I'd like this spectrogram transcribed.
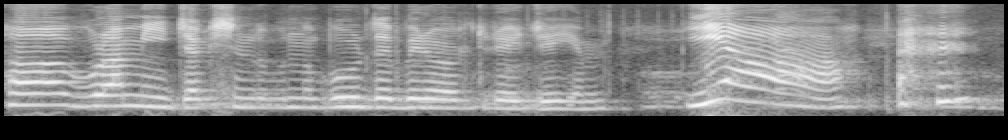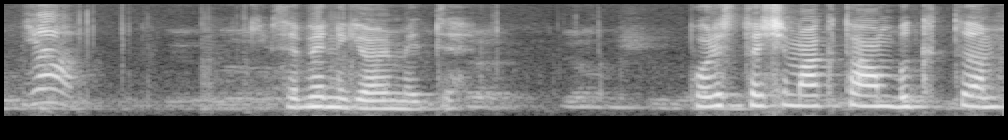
Ha vuramayacak şimdi bunu burada bir öldüreceğim. Ya. Ya. Kimse beni görmedi. Polis taşımaktan bıktım.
